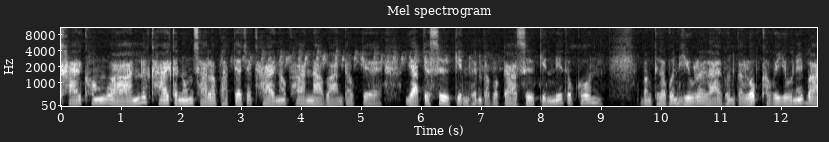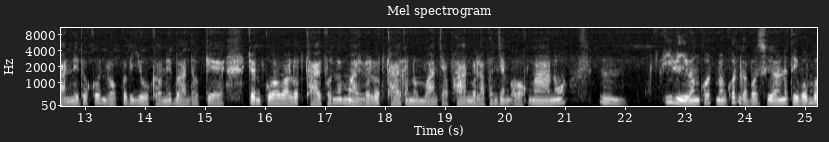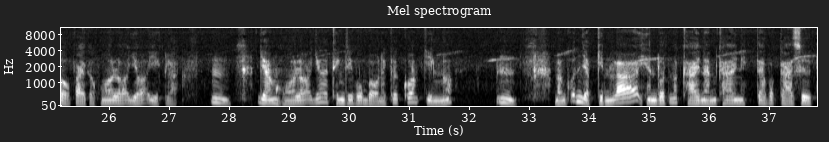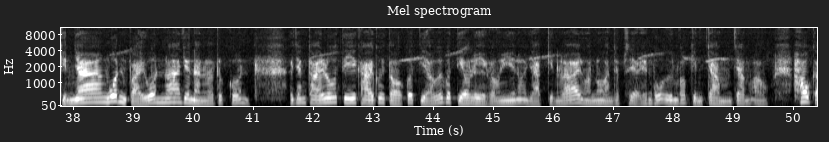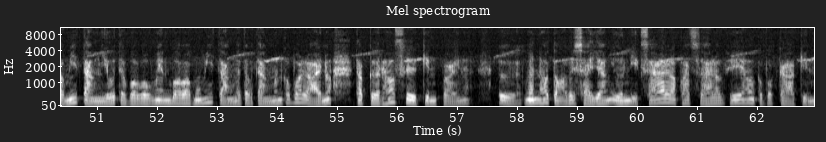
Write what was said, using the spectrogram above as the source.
ขายของหวานหรือขายขนมสารพัดแต่จะขายเนาะผ่านหน้าบานเฒ่าแก่อยากจะซื้อกินเพิ่นก็บ่กล้าซื้อกินนี่ทุกคน บางเทื่อเพิ่นหิวหลายๆเพิ่นก็ลบเข้าไปอยู่ในบ้านนี่ทุกคนหลบก็ไปอยู่เข้าในบ้านเฒ่าแก่จนกลัวว่ารถขายผลไม้หรือรถขายขนมหวานจะผ่านเวลาเพิ่นยังออกมาเนาะอืมอีหลีบางคนบางคนก็บ่เชื่อนะที่ผมบอกไปก็หัวเราะเยาะอีกละอืมยามหัวเราะเยอะทิ้งที่ผมบอกนี่คือความจริงเนาะอืม บางคนอยากกินหลายเห็นรถมาขายนั่นขายนี่ แต่บ่กล้าซื้อกินย่างวนไปวนมาอยู่นั่นละทุกคนก็ยังขายโรตีขายก๋วยตอกก๋วยเตี๋ยวก๋วยเตี๋ยวเหลก็มีเนาะอยากกินหลายหอนๆแซ่บๆเห็นผู้อื่นเขากินจำจำเอาเฮาก็มีตังค์อยู่ แต่บ่บ่แมนบ่ว่าบ่มีตังค์นะแต่ตังค์มันก็บ่หลายเนาะถ้าเกิดเฮาซื้อกินไปนะ เออเงินเฮาต้องเอาไปใส่อย่างอื่นอีกสารพัดสารเพเฮาก็บ่กากิน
